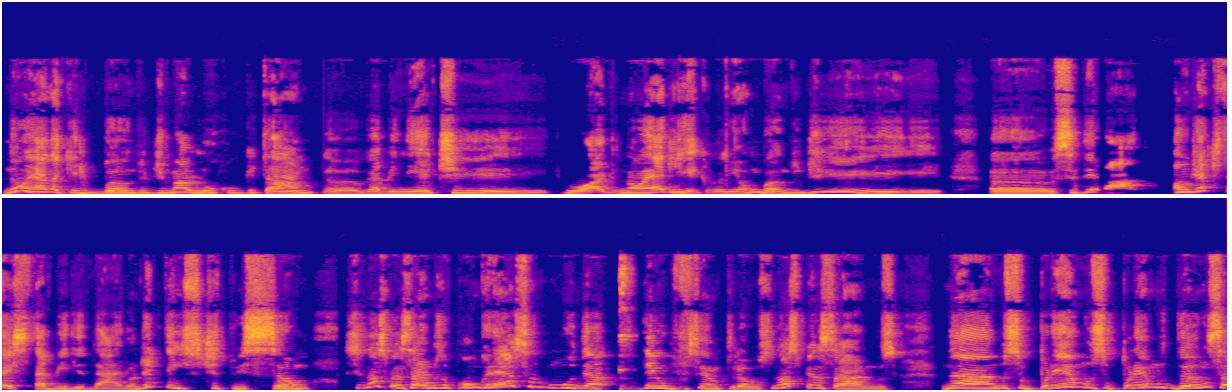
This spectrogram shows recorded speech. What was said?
Não é daquele bando de maluco que está no uh, gabinete do ódio. Não é ali, é um bando de uh, siderado. Onde é que está a estabilidade? Onde é que tem instituição? Se nós pensarmos no Congresso, muda, tem o Centrão. Se nós pensarmos na, no Supremo, o Supremo dança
